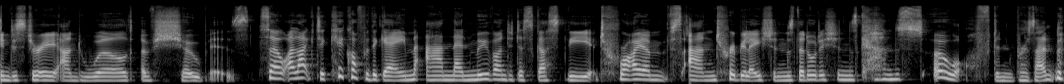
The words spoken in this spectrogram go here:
industry and world of showbiz. So, I like to kick off with a game and then move on to discuss the triumphs and tribulations that auditions can so often present,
